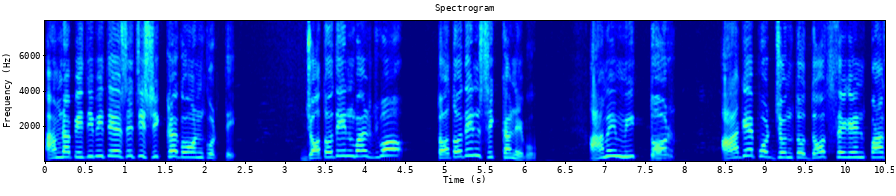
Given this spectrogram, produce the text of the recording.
আমরা পৃথিবীতে এসেছি শিক্ষা গ্রহণ করতে। যতদিন বাঁচব, ততদিন শিক্ষা নেব আমি মৃত্যুর আগে পর্যন্ত দশ সেকেন্ড, পাঁচ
